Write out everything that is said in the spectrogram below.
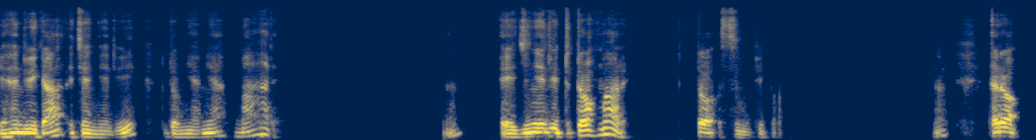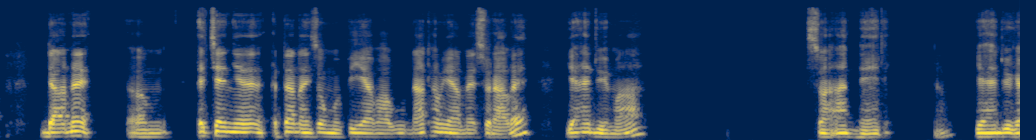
ယဟန်တွေကအကျဉ်းဉာဏ်တွေတော်တော်များများမားတယ်နော်အဲကျဉ်းဉာဏ်တွေတော်တော်မားတယ်တော်အဆင်ဖြစ်ပါ နော်အဲ့တော့ဒါနဲ့အမ်အကျဉ်းဉာဏ်အတန်းနိုင်ဆုံးမပြရပါဘူးနားထောင်ရမယ်ဆိုတာလေယဟန်တွေမှာစွမ်းအားနေတယ်နော်ယဟန်တွေက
